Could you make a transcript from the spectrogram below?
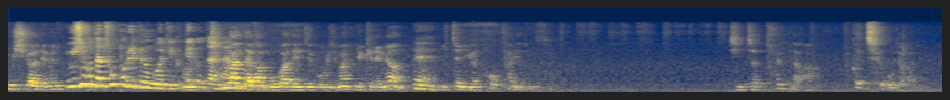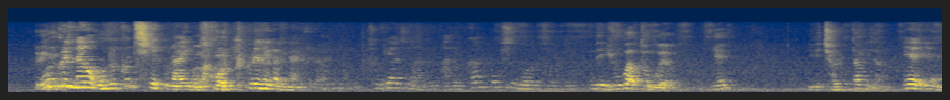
유시가 되면 유시보다 촛불이 드는 거지. 그때 끝나잖아요. 순간대가 뭐가 되는지 모르지만 이렇게 되면 네. 이제 이건 폭탄이 거죠. 진짜 터진다. 끝을 보자가지고. 오늘 그래서 내가 오늘 끝이겠구나 이거 막 그런 생각이 나더라. 저기 하진 않, 않을까? 혹시 뭐 저기 근데 유가 또 뭐예요? 이게 이게 절단이잖아. 예 예.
